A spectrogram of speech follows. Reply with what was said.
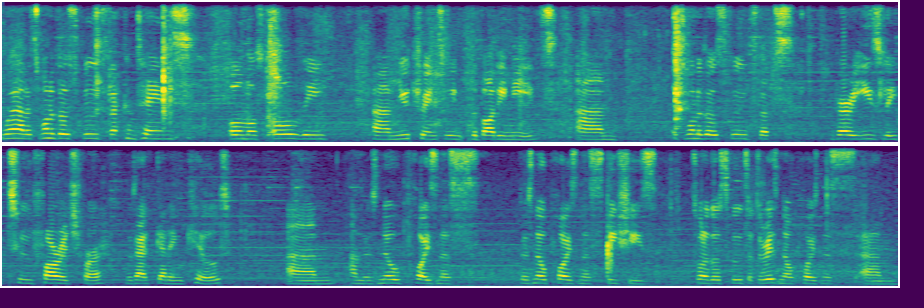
Well, it's one of those foods that contains almost all the um, nutrients we, the body needs. Um, it's one of those foods that's very easily to forage for without getting killed, um, and there's no poisonous. There's no poisonous species. It's one of those foods that there is no poisonous, um,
